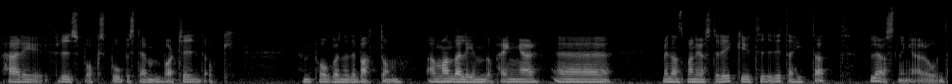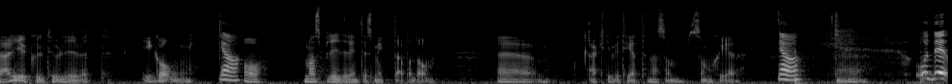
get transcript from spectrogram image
här är frysbox på obestämbar tid och en pågående debatt om Amanda Lind och pengar. Eh, Medan man i Österrike ju tidigt har hittat lösningar och där är ju kulturlivet igång. Ja. Och man sprider inte smitta på de eh, aktiviteterna som, som sker. Ja. Eh. Och det,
